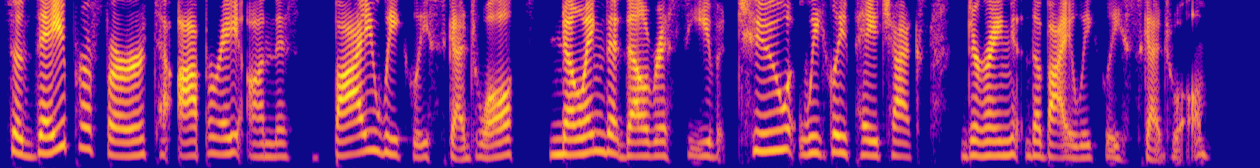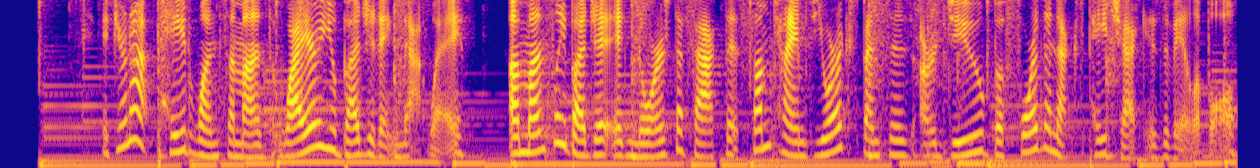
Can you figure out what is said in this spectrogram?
So they prefer to operate on this bi weekly schedule, knowing that they'll receive two weekly paychecks during the bi weekly schedule. If you're not paid once a month, why are you budgeting that way? A monthly budget ignores the fact that sometimes your expenses are due before the next paycheck is available.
